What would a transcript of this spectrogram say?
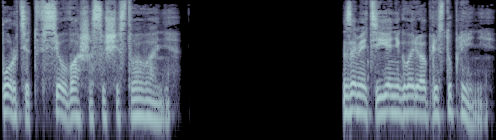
портит все ваше существование. Заметьте, я не говорю о преступлении.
